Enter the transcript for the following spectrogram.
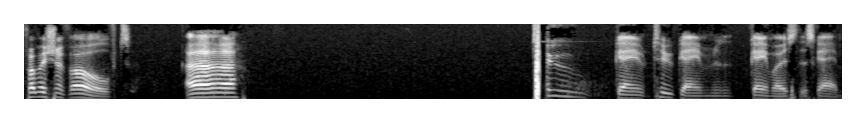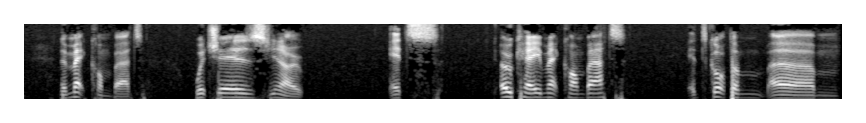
Front Mission Evolved, uh, two game, two game game modes to this game the mech combat, which is, you know, it's okay mech combat. It's got the um,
